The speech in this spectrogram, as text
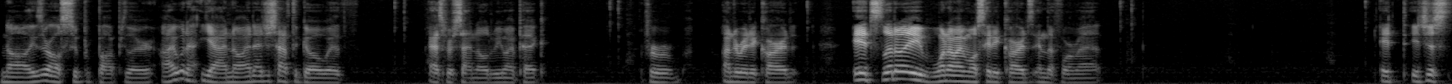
No, these are all super popular. I would yeah, no, I'd, I just have to go with Esper Sentinel to be my pick for underrated card. It's literally one of my most hated cards in the format. It it just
